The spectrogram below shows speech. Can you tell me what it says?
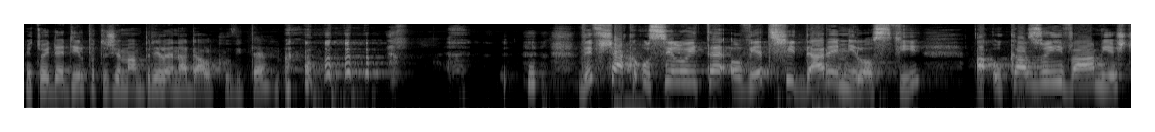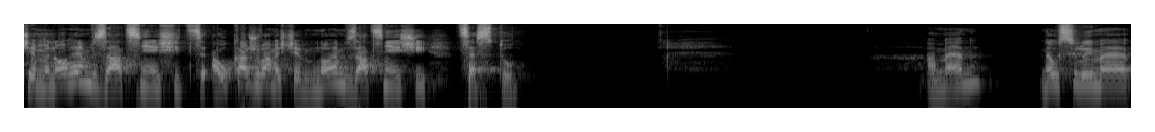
Mně to jde díl, protože mám brýle na dálku, víte? Vy však usilujte o větší dary milosti a ukazují vám ještě mnohem vzácnější a ukážu vám ještě mnohem vzácnější cestu. Amen. Neusilujme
